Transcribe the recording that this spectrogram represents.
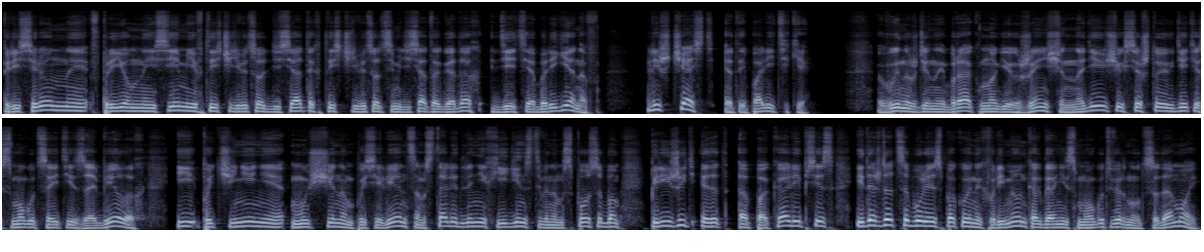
Переселенные в приемные семьи в 1910-1970-х годах дети аборигенов – лишь часть этой политики. Вынужденный брак многих женщин, надеющихся, что их дети смогут сойти за белых, и подчинение мужчинам-поселенцам стали для них единственным способом пережить этот апокалипсис и дождаться более спокойных времен, когда они смогут вернуться домой.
